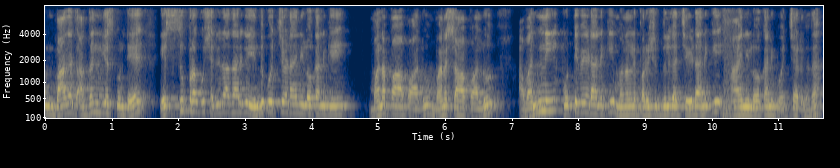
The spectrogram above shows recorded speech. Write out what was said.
బాగా అర్థం చేసుకుంటే యస్సు ప్రభు శరీరాధారిగా ఎందుకు వచ్చాడు ఆయన ఈ లోకానికి? మన పాపాలు మన శాపాలు అవన్నీ కొట్టివేయడానికి మనల్ని పరిశుద్ధులుగా చేయడానికి ఆయన లోకానికి వచ్చాడు కదా.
